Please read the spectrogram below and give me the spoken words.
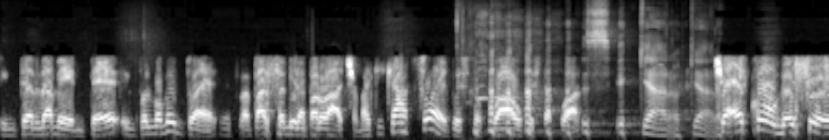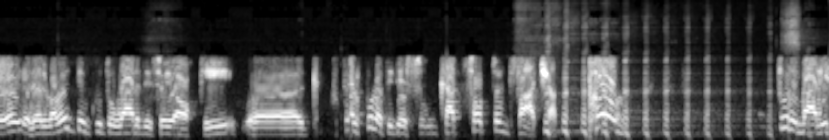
internamente in quel momento è passami la parolaccia ma chi cazzo è questo qua o questa qua sì, chiaro, chiaro. cioè è come se nel momento in cui tu guardi i suoi occhi eh, qualcuno ti desse un cazzotto in faccia tu rimani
